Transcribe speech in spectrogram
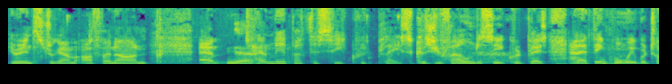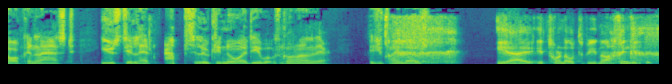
your Instagram off and on. Um, yeah. Tell me about the secret place because you found a secret place, and I think when we were talking last, you still had absolutely no idea what was going on there. Did you find out? Yeah, it turned out to be nothing. Oh,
